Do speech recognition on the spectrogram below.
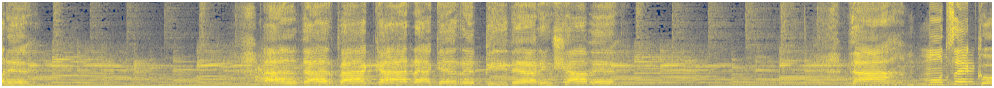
pare Adar bakarrak errepidearen jabe. Da mutzeko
